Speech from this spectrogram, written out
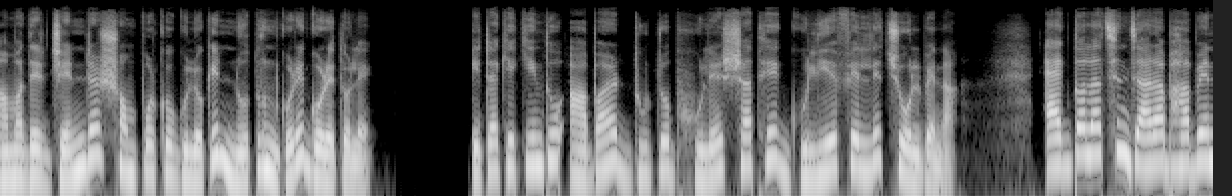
আমাদের জেন্ডার সম্পর্কগুলোকে নতুন করে গড়ে তোলে। এটাকে কিন্তু আবার দুটো ভুলের সাথে গুলিয়ে ফেললে চলবে না। একদল আছেন যারা ভাবেন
